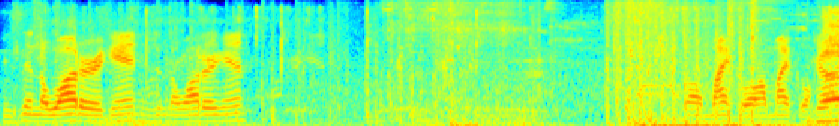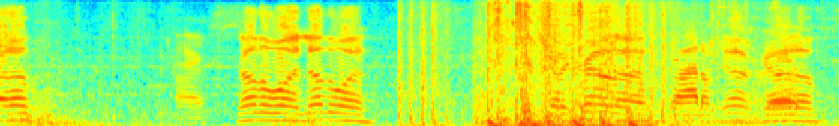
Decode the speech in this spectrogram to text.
He's in the water again. He's in the water again. Oh, Michael. Oh, Michael. Got him. Nice. Another one. Another one. Got a crown on. Got him. Yep, got him.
